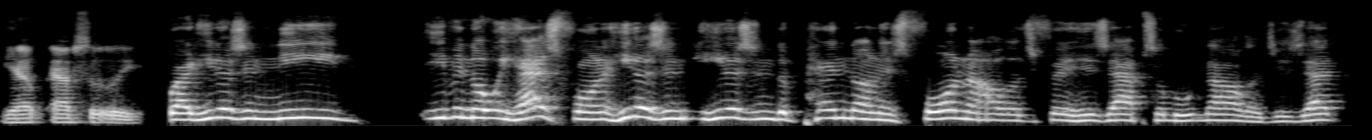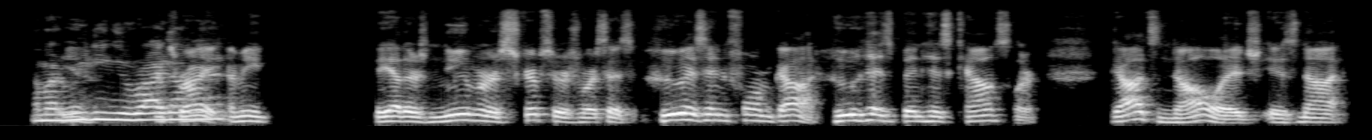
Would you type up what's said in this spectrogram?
yep absolutely right he doesn't need even though he has foreknowledge he doesn't he doesn't depend on his foreknowledge for his absolute knowledge. Is that am i yeah, reading you right that's right. that? i mean yeah there's numerous scriptures where it says who has informed god? Who has been his counselor? God's knowledge is not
